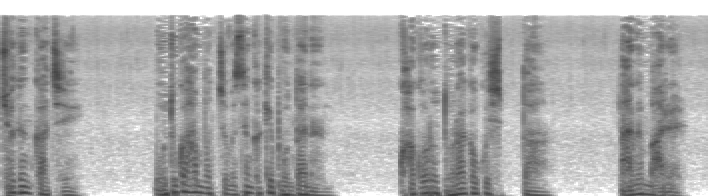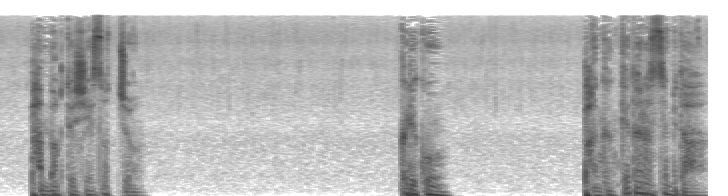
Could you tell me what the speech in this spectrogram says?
최근까지 모두가 한 번쯤은 생각해 본다는 과거로 돌아가고 싶다 라는 말을 밥 먹듯이 했었죠. 그리고 방금 깨달았습니다.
